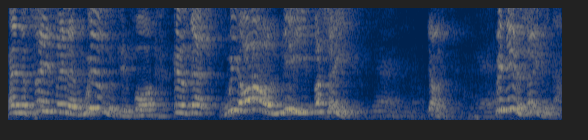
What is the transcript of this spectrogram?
and the same thing that we're looking for, is that we all need a Savior. Y'all, we need a Savior now.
